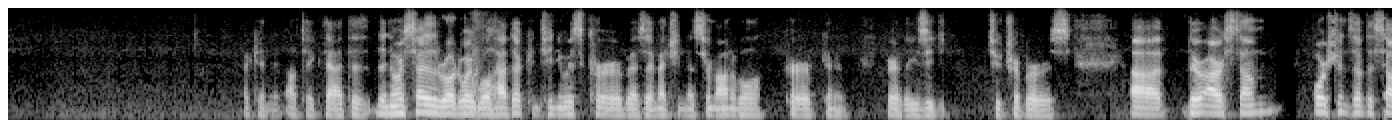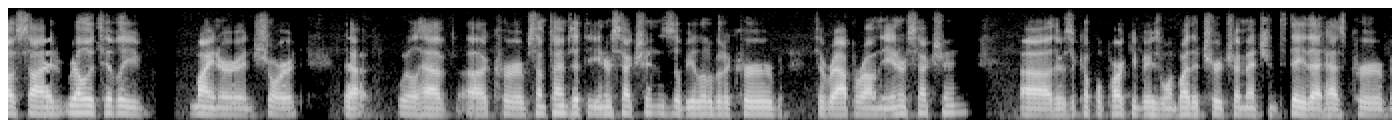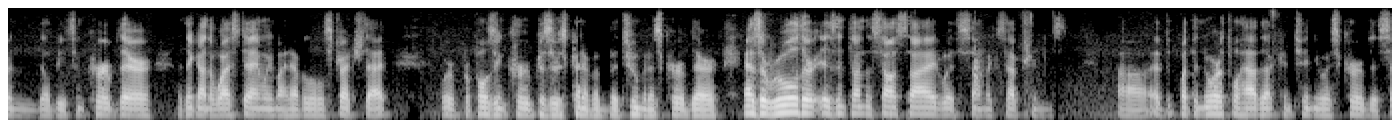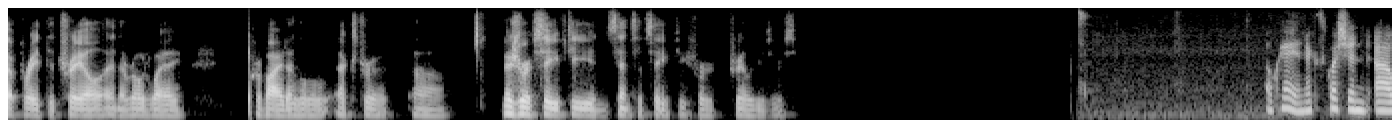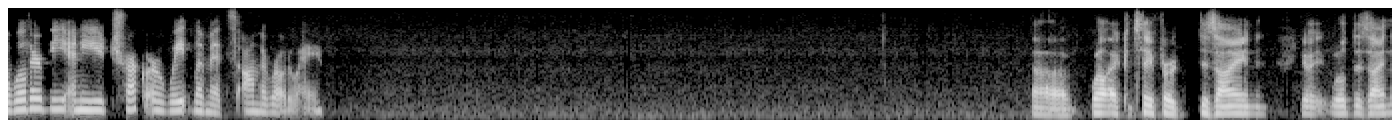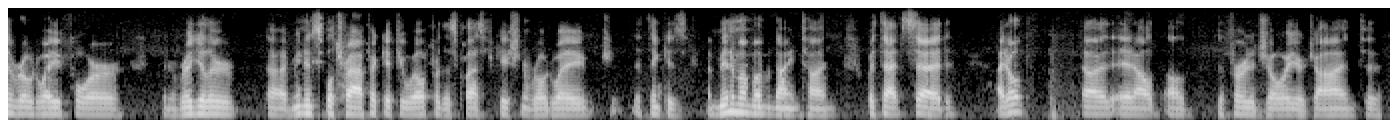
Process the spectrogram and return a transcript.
I can, I'll take that. The, the north side of the roadway will have that continuous curb, as I mentioned, a surmountable curb, kind of fairly easy to, to traverse. Uh, there are some portions of the south side, relatively minor and short, that will have uh, curb. Sometimes at the intersections, there'll be a little bit of curb to wrap around the intersection. Uh, there's a couple parking bays, one by the church I mentioned today that has curb and there'll be some curb there. I think on the west end, we might have a little stretch that we're proposing curb because there's kind of a bituminous curb there. As a rule, there isn't on the south side with some exceptions. Uh, but the north will have that continuous curb to separate the trail and the roadway, provide a little extra uh, measure of safety and sense of safety for trail users. Okay, next question. Uh, will there be any truck or weight limits on the roadway? Uh, well, I can say for design, you know, we'll design the roadway for you know, regular uh, municipal traffic, if you will, for this classification of roadway, which I think is a minimum of nine ton. With that said, I don't, uh, and I'll, I'll defer to Joey or John to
